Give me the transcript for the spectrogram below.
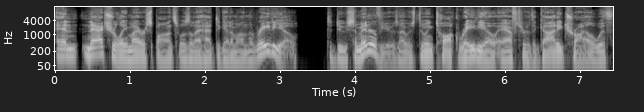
And naturally, my response was that I had to get him on the radio to do some interviews. I was doing talk radio after the Gotti trial with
